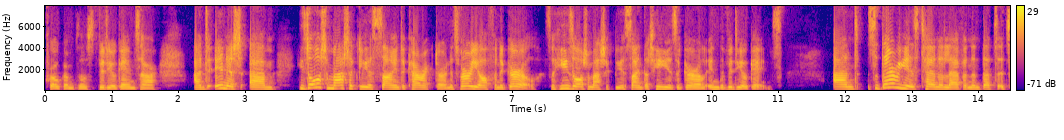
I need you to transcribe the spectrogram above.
programs, those video games are, and in it, um, he's automatically assigned a character, and it's very often a girl. So he's automatically assigned that he is a girl in the video games. And so there he is, 10, 11, and that's it's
